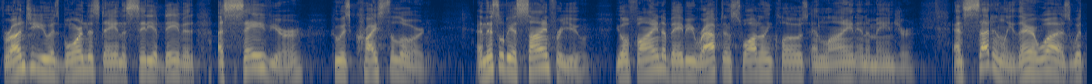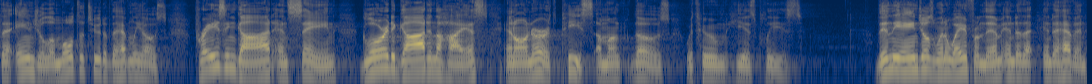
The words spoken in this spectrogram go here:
For unto you is born this day in the city of David a Savior who is Christ the Lord. And this will be a sign for you. You will find a baby wrapped in swaddling clothes and lying in a manger. And suddenly there was with the angel a multitude of the heavenly hosts, praising God and saying, Glory to God in the highest, and on earth peace among those with whom he is pleased. Then the angels went away from them into, the, into heaven,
